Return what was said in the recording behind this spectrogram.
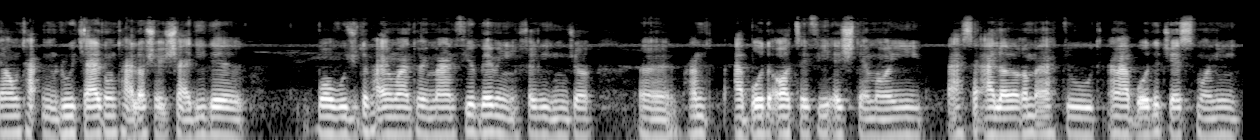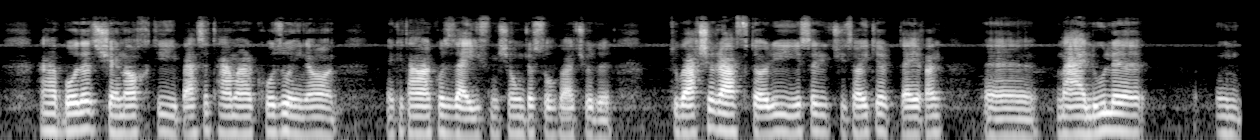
یا اون روی کرده اون تلاش های شدید با وجود پیامدهای منفی رو ببینید خیلی اینجا هم عبود عاطفی اجتماعی بحث علاقه محدود هم عبود جسمانی هم عبود شناختی بحث تمرکز و اینان یعنی که تمرکز ضعیف میشه اونجا صحبت شده. تو بخش رفتاری یه سری چیزهایی که دقیقا معلول اون,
